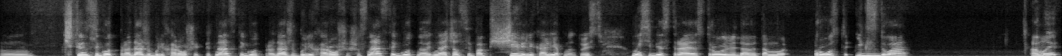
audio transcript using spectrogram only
2014 год продажи были хорошие, 2015 год продажи были хорошие, 2016 год начался вообще великолепно. То есть мы себе строили да, там рост X2, а мы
